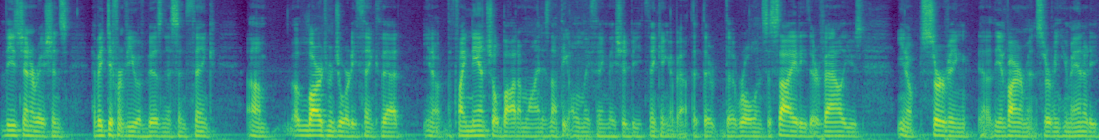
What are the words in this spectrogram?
these generations have a different view of business and think, um, a large majority think that you know, the financial bottom line is not the only thing they should be thinking about, that their, the role in society, their values, you know, serving uh, the environment, serving humanity,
